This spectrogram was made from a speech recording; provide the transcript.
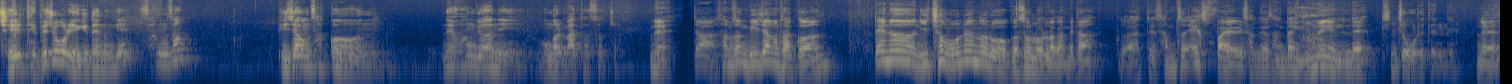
제일 대표적으로 얘기되는 게 삼성 비자금 사건에 황교안이 뭔가를 맡았었죠. 네. 자, 삼성 비자금 사건. 때는 2005년으로 거슬러 올라갑니다. 그때 삼성 엑스파일 사건이 상당히 유명했는데 진짜 오래됐네. 네.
